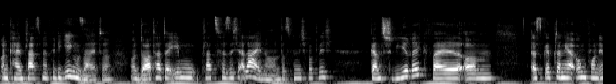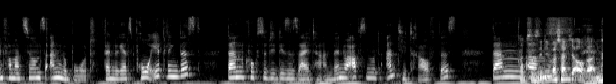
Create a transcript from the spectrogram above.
und kein Platz mehr für die Gegenseite. Und dort hat er eben Platz für sich alleine. Und das finde ich wirklich ganz schwierig, weil ähm, es gibt dann ja irgendwo ein Informationsangebot. Wenn du jetzt pro Ebling bist, dann guckst du dir diese Seite an. Wenn du absolut anti drauf bist, dann. Guckst du sie dir ähm, wahrscheinlich auch an.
